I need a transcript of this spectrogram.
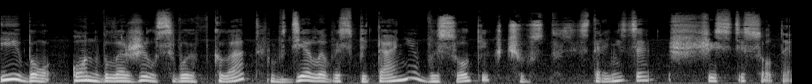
Ибо он вложил свой вклад в дело воспитания высоких чувств. Страница 600.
